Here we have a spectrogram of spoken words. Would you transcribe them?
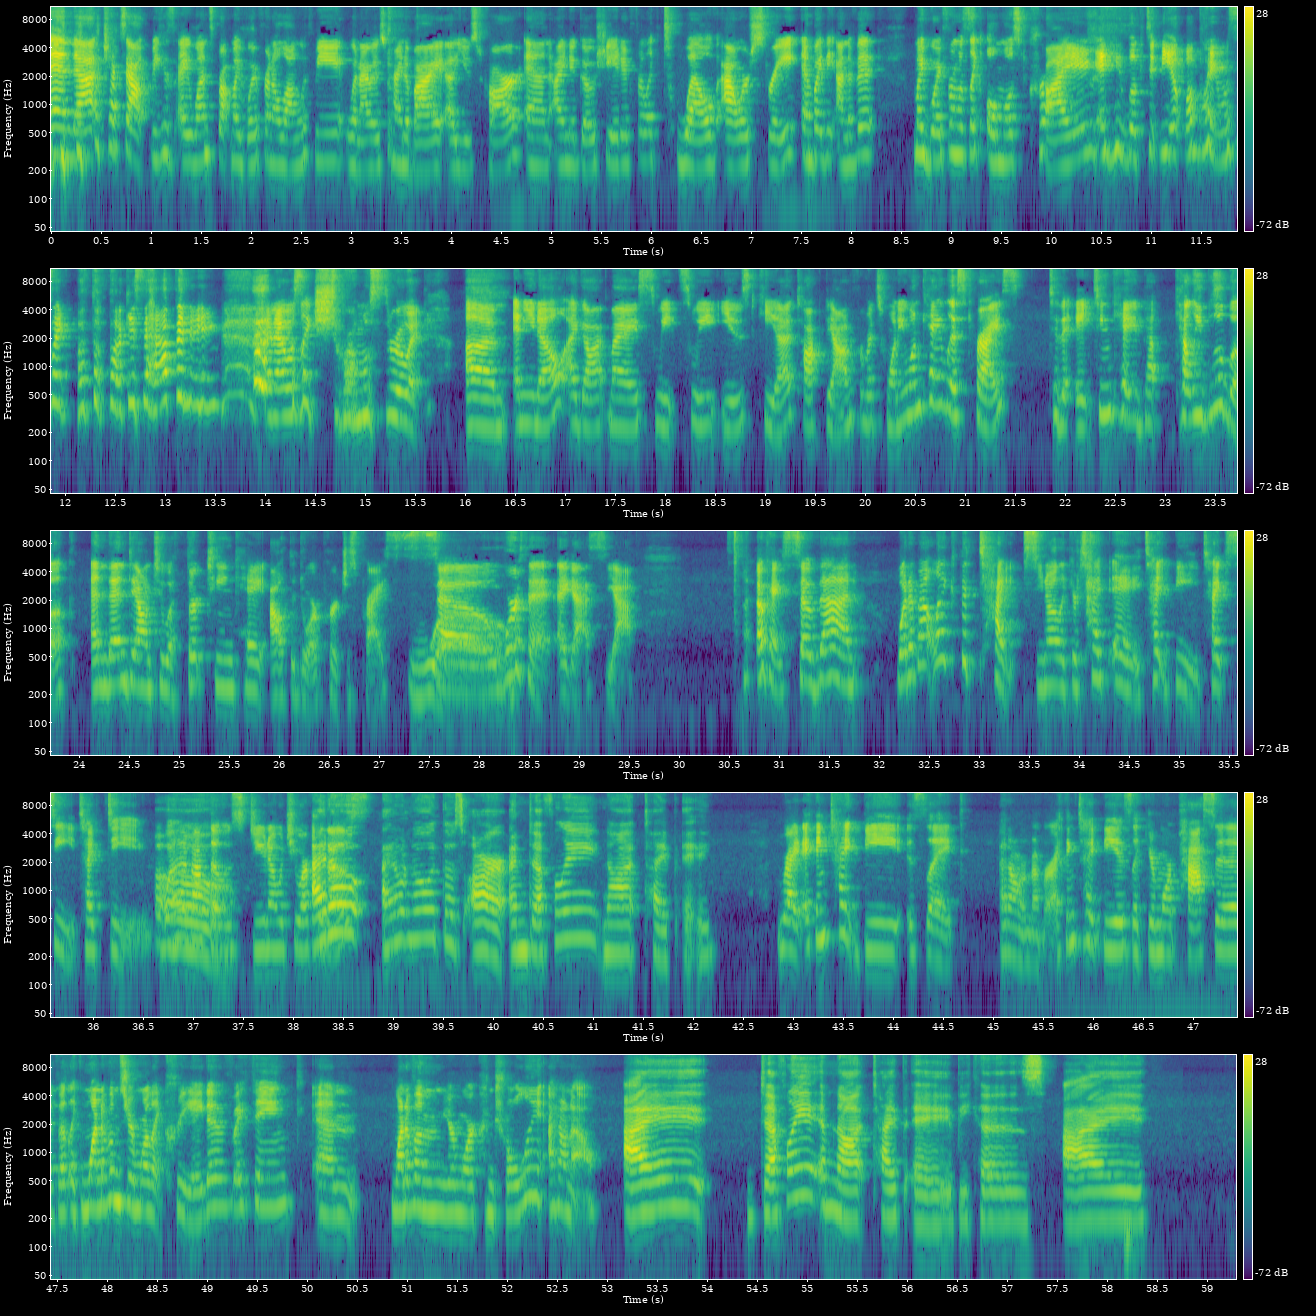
And that checks out because I once brought my boyfriend along with me when I was trying to buy a used car and I negotiated for like 12 hours straight. And by the end of it, my boyfriend was like almost crying and he looked at me at one point and was like, What the fuck is happening? And I was like, Sure, almost through it. Um, and you know, I got my sweet, sweet used Kia talked down from a 21K list price to the 18K Pe- Kelly Blue Book and then down to a 13K out the door purchase price. Whoa. So worth it, I guess. Yeah. Okay, so then what about like the types? You know, like your type A, type B, type C, type D. What about Oh. those? Do you know what you are for I don't those? I don't know what those are. I'm definitely not type A. Right. I think type B is like I don't remember. I think type B is like you're more passive, but like one of them's you're more like creative, I think, and one of them you're more controlling. I don't know. I definitely am not type A because I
